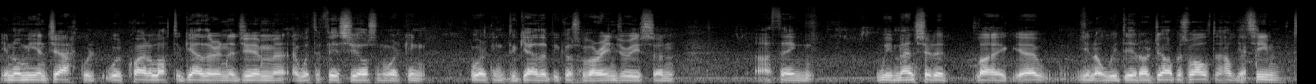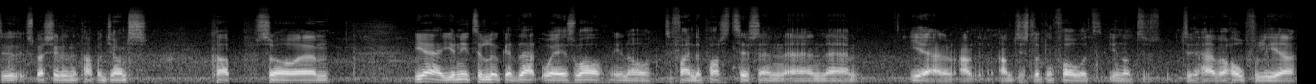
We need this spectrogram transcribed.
you know, me and Jack were, were quite a lot together in the gym uh, with the physios and working working together because of our injuries. And I think we mentioned it like, yeah, you know, we did our job as well to help yeah. the team, to especially in the Papa John's Cup. So, um, yeah, you need to look at that way as well, you know, to find the positives and, and um, yeah, I'm, I'm just looking forward, you know, to, to have a hopefully a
